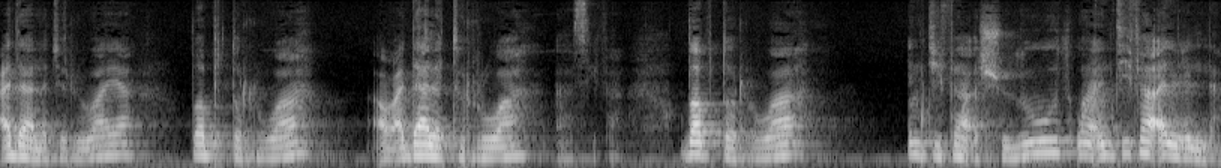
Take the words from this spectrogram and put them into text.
عدالة الرواية ضبط الرواة أو عدالة الرواة آسفة ضبط الرواة انتفاء الشذوذ وانتفاء العلة.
